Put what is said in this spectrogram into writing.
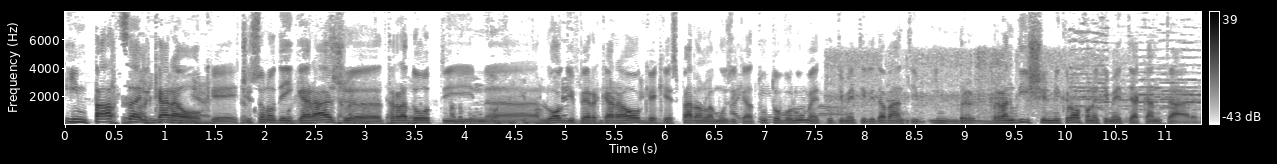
impazza il karaoke, ci sono dei garage tradotti in uh, luoghi per karaoke che sparano la musica a tutto volume, tu ti metti lì davanti, brandisci il microfono e ti metti a cantare.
